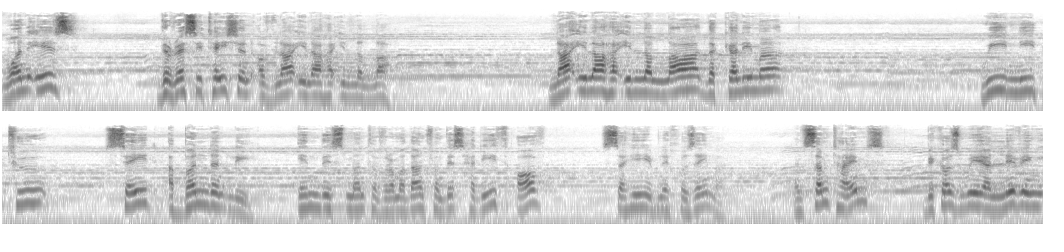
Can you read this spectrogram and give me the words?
One is the recitation of La ilaha illallah. La ilaha illallah, the kalima, we need to say it abundantly in this month of Ramadan from this hadith of Sahih ibn Khuzaymah. And sometimes, because we are living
